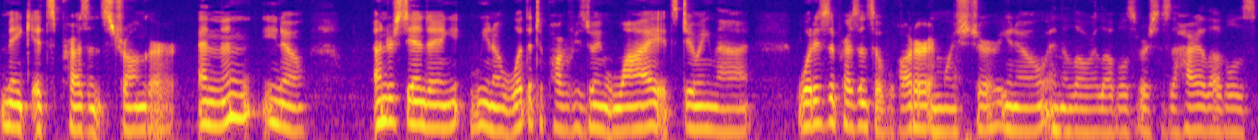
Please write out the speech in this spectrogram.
make its presence stronger. And then, you know, understanding, you know, what the topography is doing, why it's doing that, what is the presence of water and moisture, you know, in the mm-hmm. lower levels versus the higher levels.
